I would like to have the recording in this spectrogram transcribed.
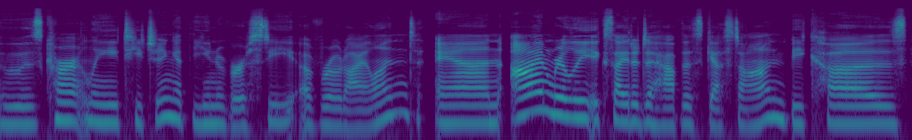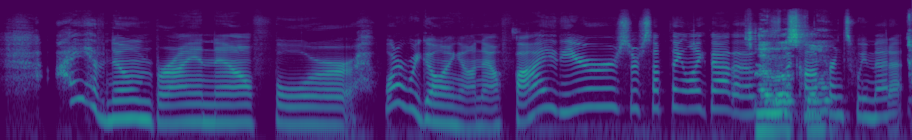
who is currently teaching at the University of Rhode Island. And I'm really excited to have this guest on because I have known Bryan now for, what are we going on now, five years or something like that? That was the conference we met at.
